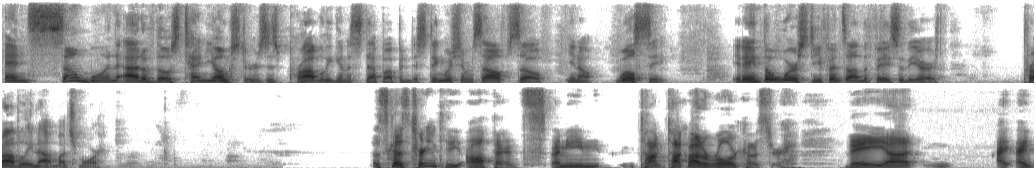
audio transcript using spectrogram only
And someone out of those 10 youngsters is probably going to step up and distinguish himself. So, you know, we'll see. It ain't the worst defense on the face of the earth. Probably not much more. Because turning to the offense, I mean, talk talk about a roller coaster. They, uh, I, I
